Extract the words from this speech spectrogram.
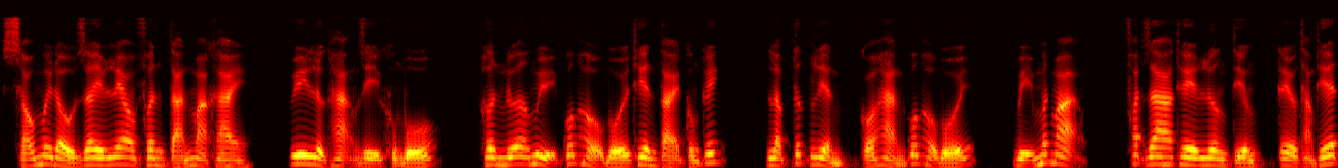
60 đầu dây leo phân tán mà khai, uy lực hạng gì khủng bố, hơn nữa Ngụy quốc hậu bối thiên tài công kích, lập tức liền có Hàn quốc hậu bối bị mất mạng, phát ra thê lương tiếng kêu thảm thiết.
